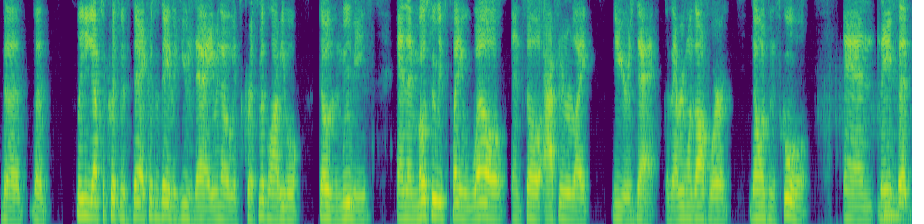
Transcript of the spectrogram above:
the the leading up to Christmas Day. Christmas Day is a huge day, even though it's Christmas. A lot of people go to the movies, and then most movies play well until after like New Year's Day because everyone's off work, no one's in school, and they Mhm. said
